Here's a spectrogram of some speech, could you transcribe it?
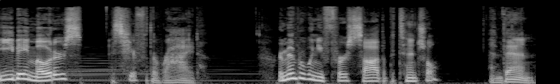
eBay Motors is here for the ride. Remember when you first saw the potential? And then,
